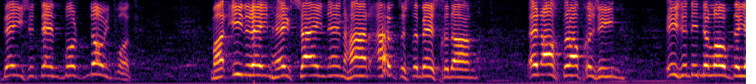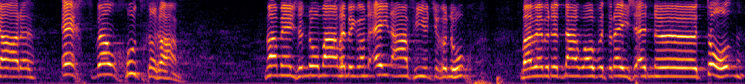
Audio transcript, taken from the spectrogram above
Deze tent wordt nooit wat. Maar iedereen heeft zijn en haar uiterste best gedaan. En achteraf gezien is het in de loop der jaren echt wel goed gegaan. Nou mensen, normaal heb ik aan één A4'tje genoeg. Maar we hebben het nou over Trace en uh, Ton.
